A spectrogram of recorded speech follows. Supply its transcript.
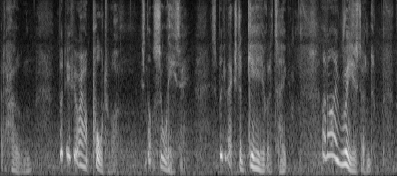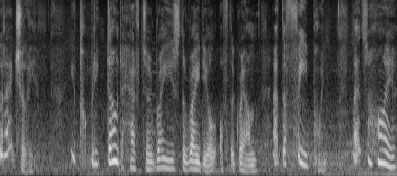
at home, but if you're out portable, it's not so easy. It's a bit of extra gear you've got to take. And I reasoned that actually you probably don't have to raise the radial off the ground at the feed point. That's a high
